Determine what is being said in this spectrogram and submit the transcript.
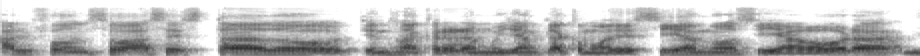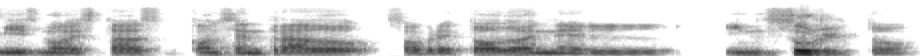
Alfonso, has estado, tienes una carrera muy amplia, como decíamos, y ahora mismo estás concentrado sobre todo en el insulto,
